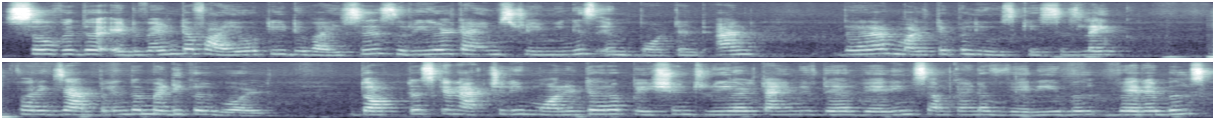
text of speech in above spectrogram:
So with the advent of IoT devices, real-time streaming is important and there are multiple use cases like for example in the medical world doctors can actually monitor a patient real time if they are wearing some kind of variable wearables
